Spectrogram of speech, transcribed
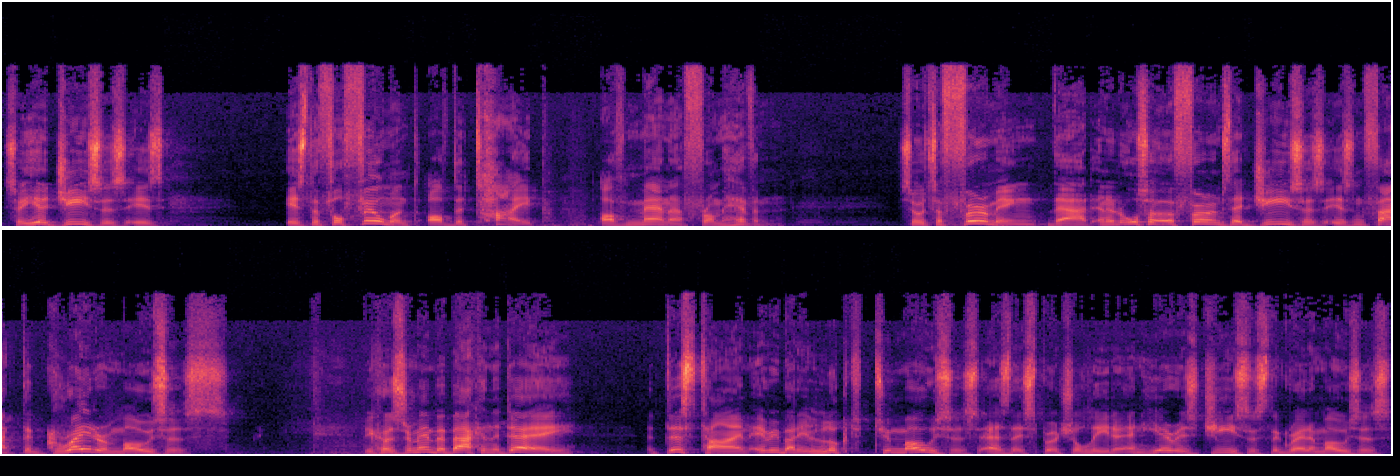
So here, Jesus is, is the fulfillment of the type of manna from heaven. So it's affirming that, and it also affirms that Jesus is, in fact, the greater Moses. Because remember, back in the day, at this time, everybody looked to Moses as their spiritual leader, and here is Jesus, the greater Moses.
